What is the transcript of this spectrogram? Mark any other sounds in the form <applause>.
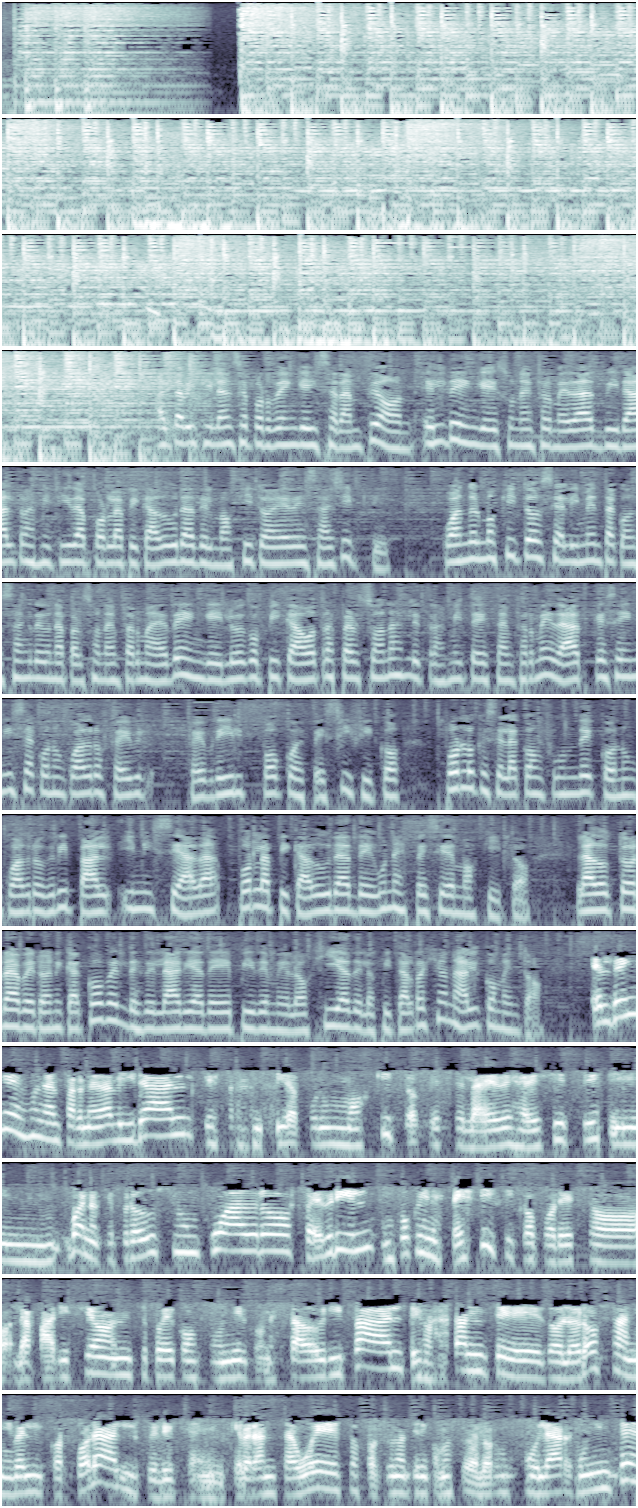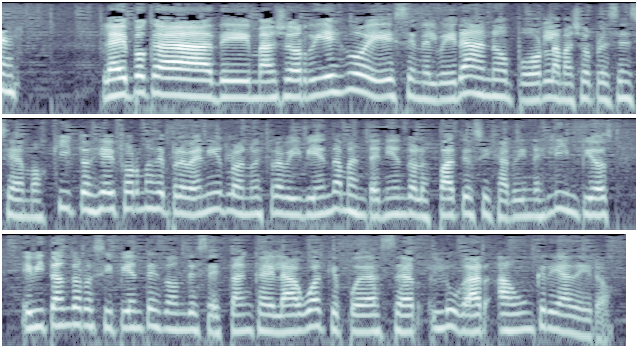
Vigilancia por dengue y sarampión. El dengue es una enfermedad viral transmitida por la picadura del mosquito Aedes aegypti. Cuando el mosquito se alimenta con sangre de una persona enferma de dengue y luego pica a otras personas, le transmite esta enfermedad que se inicia con un cuadro febril poco específico, por lo que se la confunde con un cuadro gripal iniciada por la picadura de una especie de mosquito. La doctora Verónica Cobel, desde el área de epidemiología del Hospital Regional, comentó. El dengue es una enfermedad viral que es transmitida por un mosquito, que es el Aedes aegypti, y bueno, que produce un cuadro febril un poco inespecífico, por eso la aparición se puede confundir con estado gripal, es bastante dolorosa a nivel corporal, que le dicen quebranta huesos, porque uno tiene como ese dolor muscular muy intenso. La época de mayor riesgo es en el verano por la mayor presencia de mosquitos y hay formas de prevenirlo en nuestra vivienda manteniendo los patios y jardines limpios evitando recipientes donde se estanca el agua que pueda ser lugar a un criadero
